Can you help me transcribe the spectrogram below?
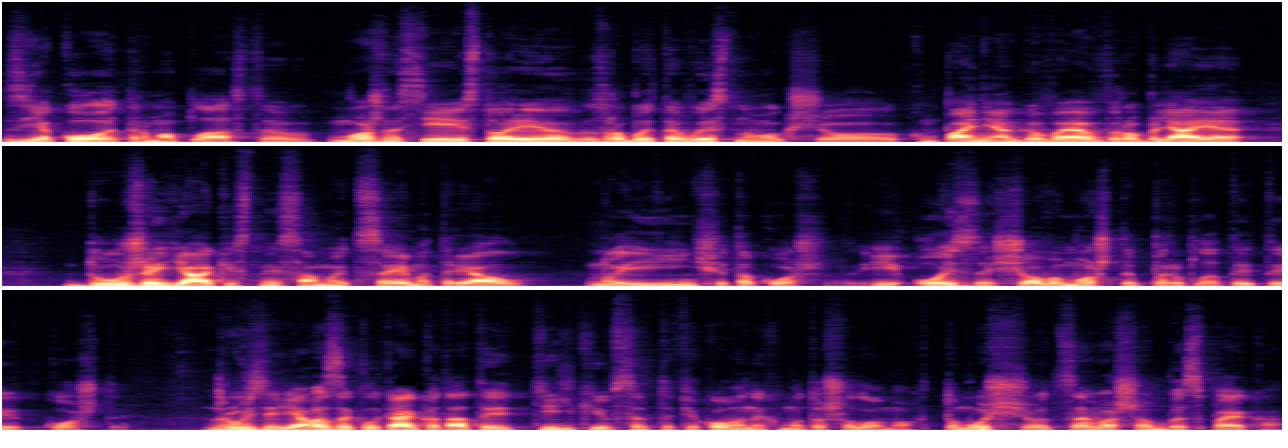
з якого термопласту? Можна з цієї історії зробити висновок, що компанія АГВ виробляє дуже якісний саме цей матеріал, ну і інші також. І ось за що ви можете переплатити кошти. Друзі, я вас закликаю катати тільки в сертифікованих мотошоломах, тому що це ваша безпека,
